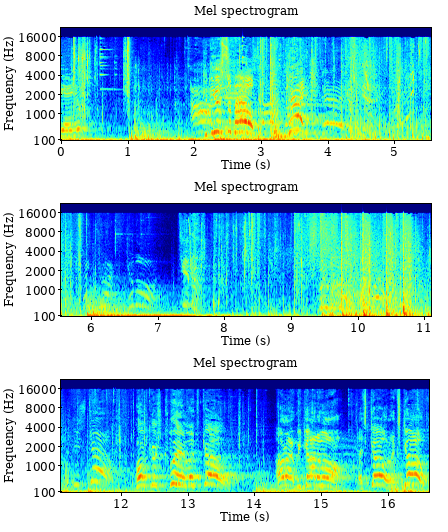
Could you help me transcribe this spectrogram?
Aid kit, Daniels. Could use some help! Catch! He's down! Bunker's clear, let's go! All right, we got them all. Let's go, let's go!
